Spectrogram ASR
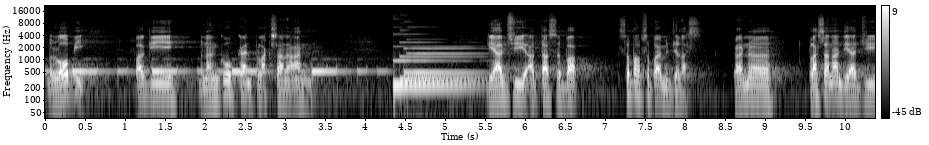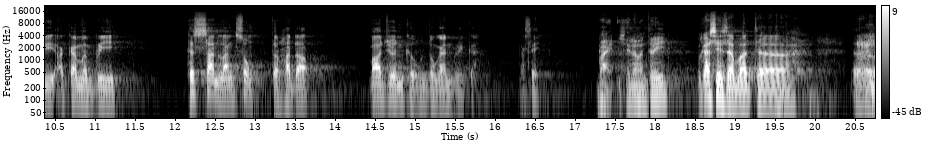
melobi bagi menangguhkan pelaksanaan DRG atas sebab sebab-sebab yang jelas. Kerana pelaksanaan DRG akan memberi kesan langsung terhadap margin keuntungan mereka. Terima kasih. Baik, sila Menteri. Terima kasih sahabat uh, uh,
